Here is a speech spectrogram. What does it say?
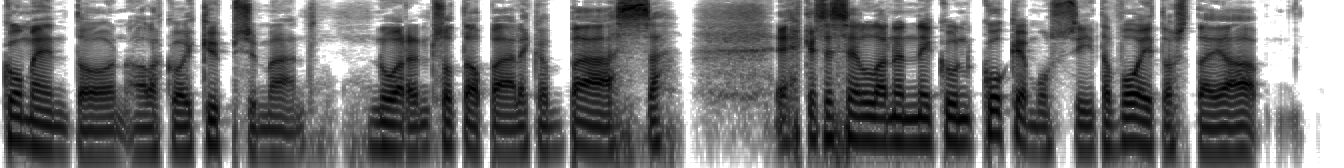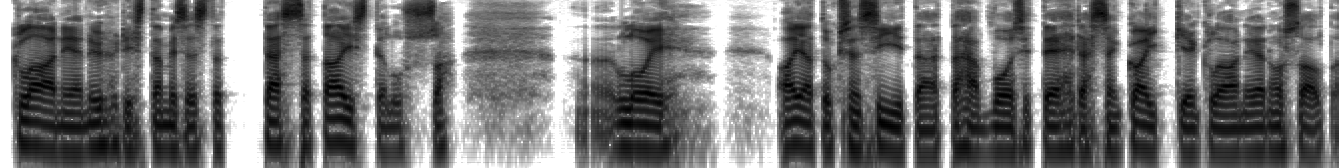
komentoon alkoi kypsymään nuoren sotapäällikön päässä. Ehkä se sellainen niin kun kokemus siitä voitosta ja klaanien yhdistämisestä tässä taistelussa loi ajatuksen siitä, että hän voisi tehdä sen kaikkien klaanien osalta.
